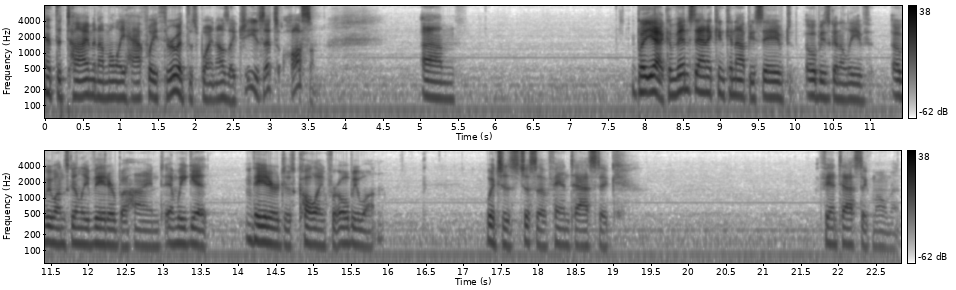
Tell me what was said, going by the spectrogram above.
at the time and I'm only halfway through at this point. And I was like, geez, that's awesome. Um, but yeah, convinced Anakin cannot be saved. Obi's gonna leave. Obi Wan's gonna leave Vader behind, and we get Vader just calling for Obi Wan, which is just a fantastic, fantastic moment.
